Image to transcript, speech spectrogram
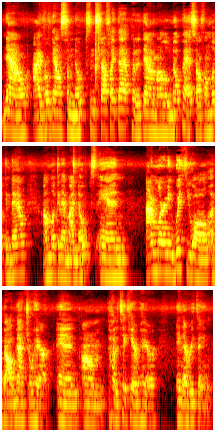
Now I wrote down some notes and stuff like that, put it down in my little notepad so if I'm looking down I'm looking at my notes and I'm learning with you all about natural hair and um, how to take care of hair and everything.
